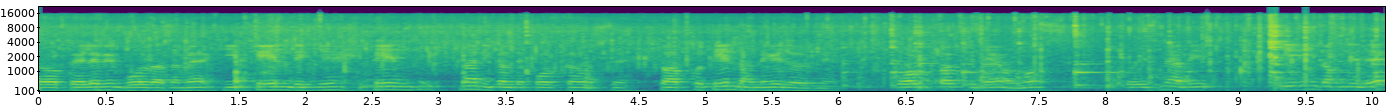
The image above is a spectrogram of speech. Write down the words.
तो पहले भी बोल रहा था मैं कि तेल देखिए, तेल इतना निकलते पोर्क का उससे। तो आपको तेल डालने की ज़रूरत नहीं पोर्क पक चुका है ऑलमोस्ट तो इसमें अभी तीन इनकम्प्लीट है।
